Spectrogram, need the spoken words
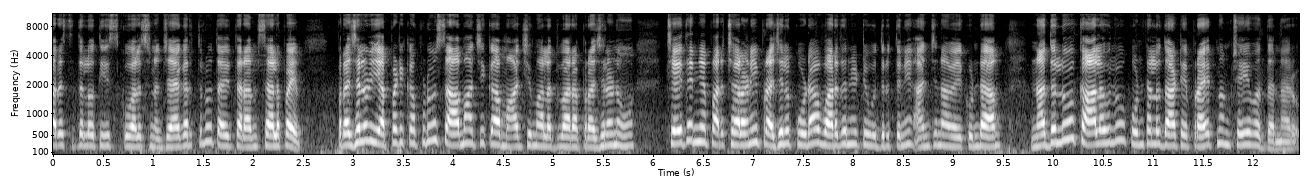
పరిస్థితుల్లో తీసుకోవాల్సిన జాగ్రత్తలు తదితర అంశాలపై ప్రజలను ఎప్పటికప్పుడు సామాజిక మాధ్యమాల ద్వారా ప్రజలను చైతన్యపరచాలని ప్రజలు కూడా వరద నీటి ఉధృతిని అంచనా వేయకుండా నదులు కాలువలు కుంటలు దాటే ప్రయత్నం చేయవద్దన్నారు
